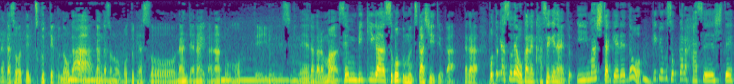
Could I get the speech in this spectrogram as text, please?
なんかそうやって作っていくのが、なんかその、ポッドキャストなんじゃないかなと思っているんですよね。だからまあ、線引きがすごく難しいというか、だから、ポッドキャストではお金稼げないと言いましたけれど、結局そこから派生して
